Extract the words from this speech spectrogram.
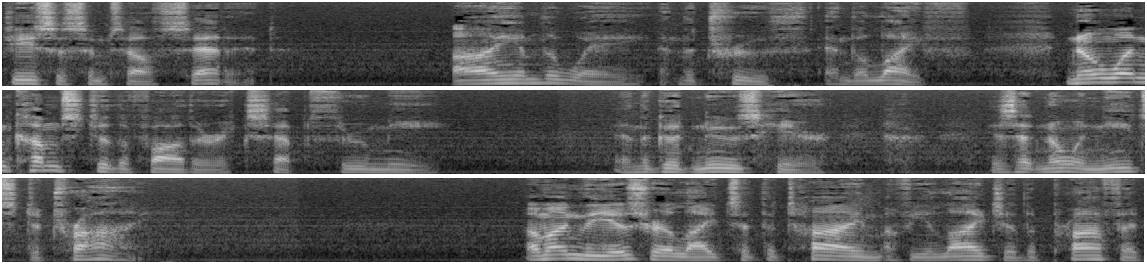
Jesus Himself said it I am the way and the truth and the life. No one comes to the Father except through me. And the good news here is that no one needs to try. Among the Israelites at the time of Elijah the prophet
